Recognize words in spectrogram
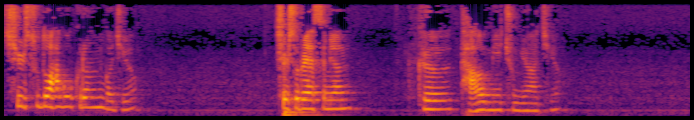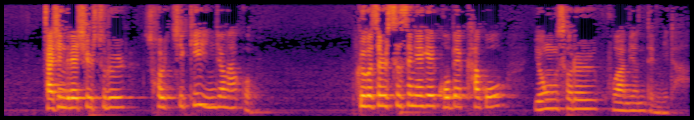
실수도 하고 그러는 거지요. 실수를 했으면 그 다음이 중요하지요. 자신들의 실수를 솔직히 인정하고 그것을 스승에게 고백하고 용서를 구하면 됩니다.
